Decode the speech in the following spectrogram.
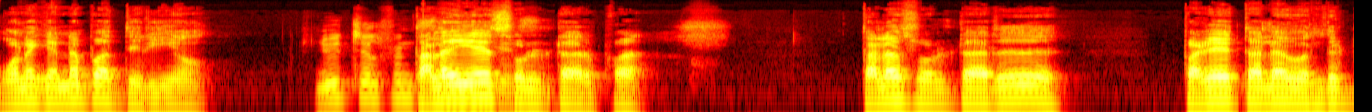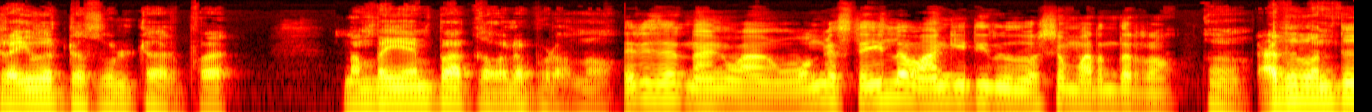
உனக்கு என்னப்பா தெரியும்? மியூச்சுவல் ஃபண்ட்ஸ் தலையே சொல்லிட்டாருப்பா? தலை சொல்லிட்டாரு பழைய தலை வந்து டிரைவர்கிட்ட சொல்லிட்டாருப்பா. நம்ம ஏன்பா கவலைப்படணும்? சரி சார் நாங்கள் வாங்க உங்கள் ஸ்டைலில் வாங்கிட்டு இருபது வருஷம் மறந்துடுறோம். அது வந்து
